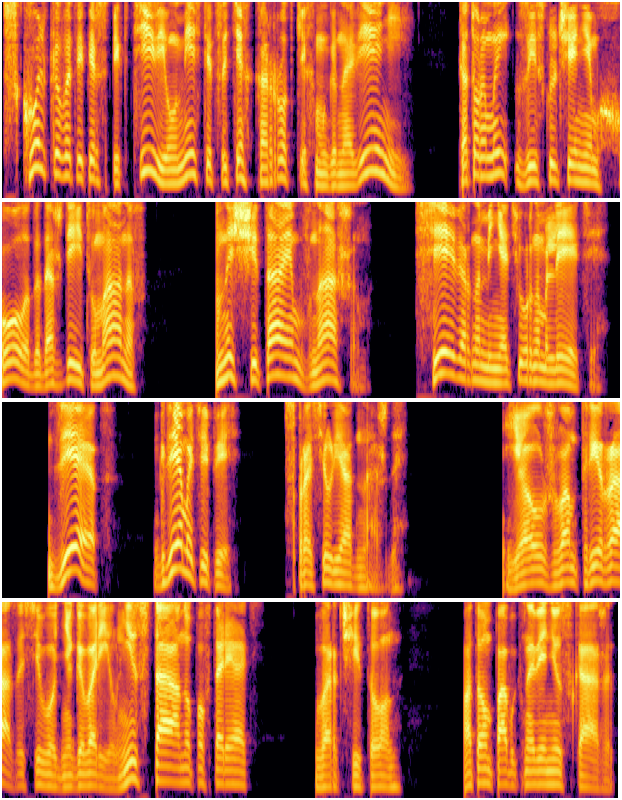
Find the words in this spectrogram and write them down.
Сколько в этой перспективе уместится тех коротких мгновений, которые мы, за исключением холода, дождей и туманов, насчитаем в нашем северном миниатюрном лете. «Дед, где мы теперь?» — спросил я однажды. «Я уж вам три раза сегодня говорил, не стану повторять», — ворчит он. Потом по обыкновению скажет.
